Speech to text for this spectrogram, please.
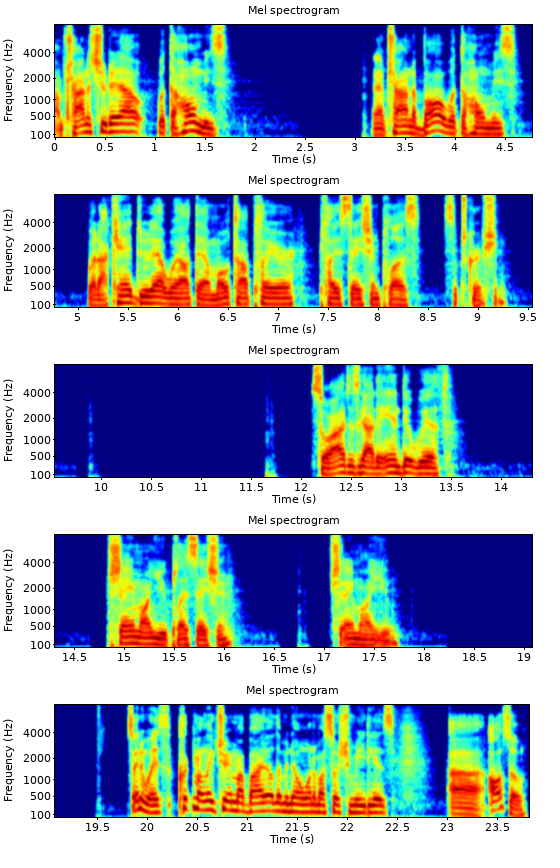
I'm trying to shoot it out with the homies, and I'm trying to ball with the homies, but I can't do that without that multiplayer PlayStation Plus subscription." So I just got to end it with shame on you, PlayStation. Shame on you. So, anyways, click my link tree in my bio. Let me know on one of my social medias. Uh, also,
